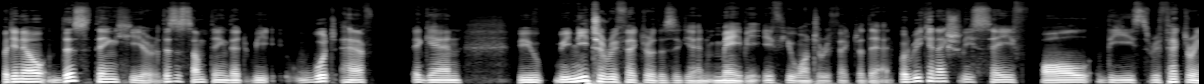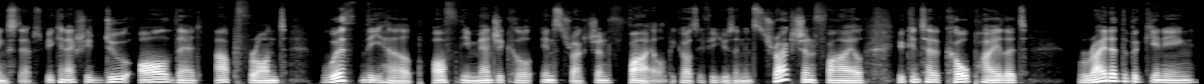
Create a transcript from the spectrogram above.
but you know, this thing here, this is something that we would have again we, we need to refactor this again, maybe, if you want to refactor that. But we can actually save all these refactoring steps. We can actually do all that upfront with the help of the magical instruction file. Because if you use an instruction file, you can tell Copilot right at the beginning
